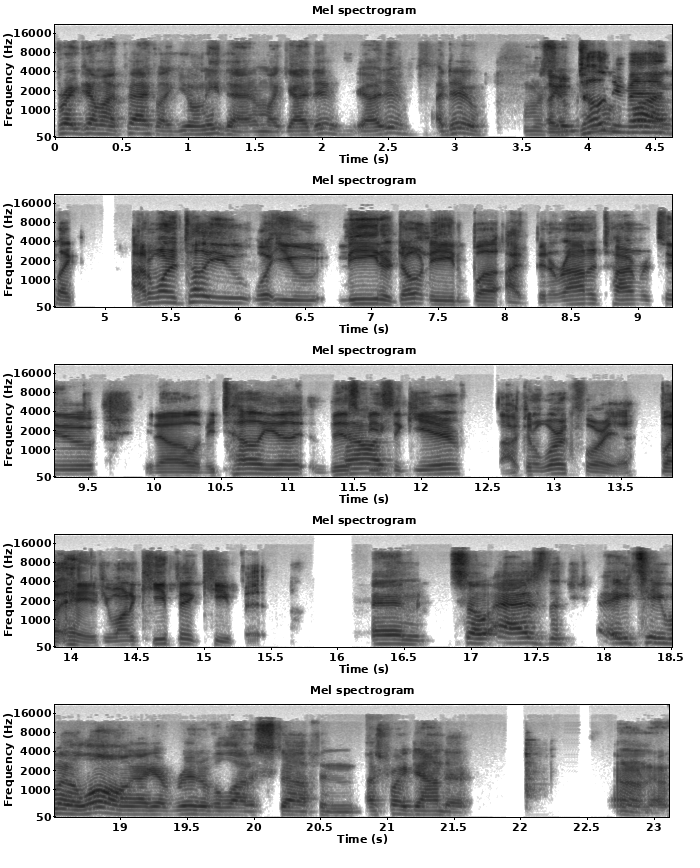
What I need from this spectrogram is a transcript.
break down my pack like, you don't need that. I'm like, yeah, I do. Yeah, I do. I do. I'm Like I'm telling you, man. Like I don't want to tell you what you need or don't need, but I've been around a time or two. You know, let me tell you, this And piece of gear not gonna work for you. But hey, if you want to keep it, keep it. And so as the AT went along, I got rid of a lot of stuff, and I was probably down to, I don't know,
